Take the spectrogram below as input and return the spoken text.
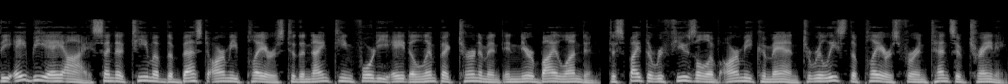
The ABAI sent a team of the best Army players to the 1948 Olympic tournament in nearby London, despite the refusal of Army Command to release the players for intensive training.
